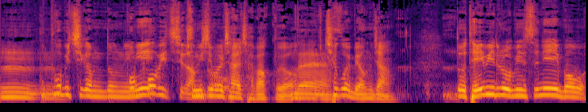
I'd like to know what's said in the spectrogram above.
음. 포포비치 감독님이 포포비치 감독. 중심을 잘 잡았고요. 네. 최고의 명장. 또 데이비드 로빈슨이 뭐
